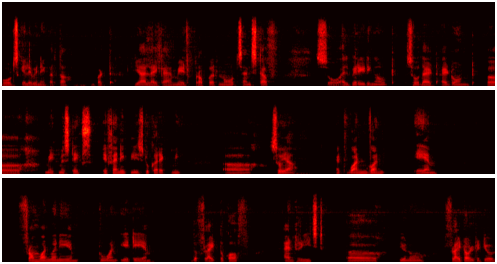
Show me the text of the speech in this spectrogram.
बोर्ड्स के लिए भी नहीं करता बट या लाइक आई मेड प्रॉपर नोट्स एंड स्टफ so i'll be reading out so that i don't uh, make mistakes if any please do correct me uh, so yeah at 1 1 a.m from 1 1 a.m to 1 8 a.m the flight took off and reached uh, you know flight altitude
